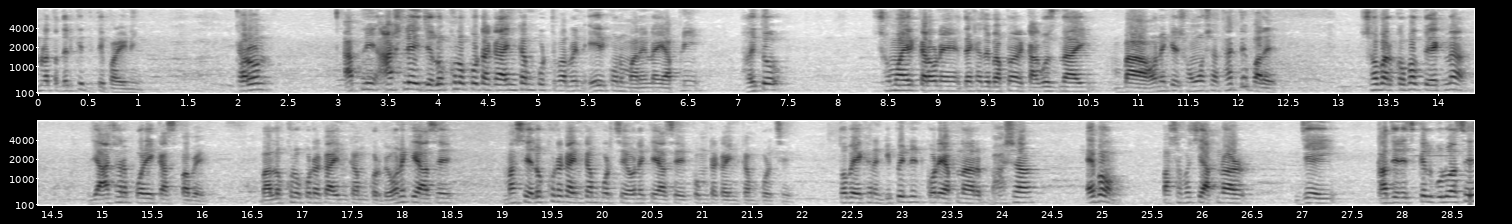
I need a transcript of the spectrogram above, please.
আমরা তাদেরকে দিতে পারিনি। কারণ আপনি আসলেই যে লক্ষ লক্ষ টাকা ইনকাম করতে পারবেন, এর কোনো মানে নাই। আপনি হয়তো সময়ের কারণে দেখা যাবে আপনার কাগজ নাই বা অনেকের সমস্যা থাকতে পারে। সবার কপাল তো এক না যে আসার পরে কাজ পাবে বা লক্ষ লক্ষ টাকা ইনকাম করবে। অনেকে আছে, মাসে লক্ষ টাকা ইনকাম করছে, অনেকে আছে কম টাকা ইনকাম করছে। তবে এখানে ডিপেন্ডেন্ট করে আপনার ভাষা এবং পাশাপাশি আপনার যেই কাজের স্কেলগুলো আছে,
